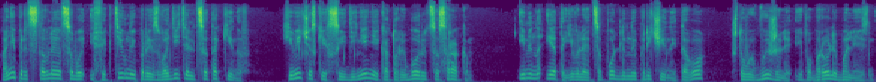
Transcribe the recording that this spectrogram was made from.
Они представляют собой эффективный производитель цитокинов, химических соединений, которые борются с раком. Именно это является подлинной причиной того, что вы выжили и побороли болезнь.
